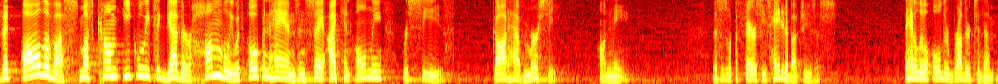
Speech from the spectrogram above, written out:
that all of us must come equally together, humbly, with open hands, and say, I can only receive. God, have mercy on me. This is what the Pharisees hated about Jesus. They had a little older brother to them.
